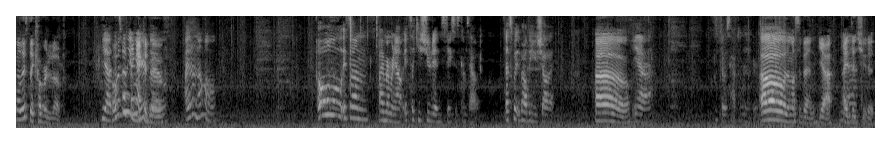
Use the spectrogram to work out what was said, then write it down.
Well, at least they covered it up. Yeah, What was that really thing I could though. move? I don't know. Oh, it's um. I remember now. It's like you shoot it and stasis comes out. That's what probably you shot. Oh. Yeah. Those happen later. Oh, that must have been. Yeah, I did shoot it.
